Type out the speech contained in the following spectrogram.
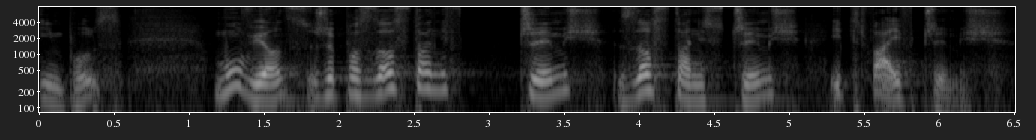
impuls, mówiąc, że pozostań w czymś, zostań z czymś i trwaj w czymś.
